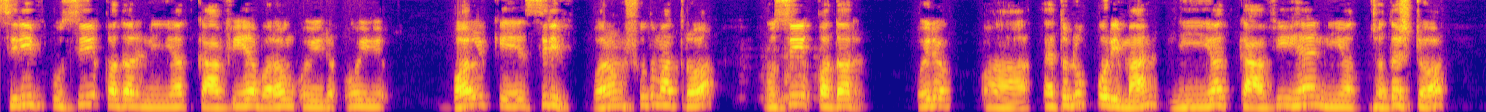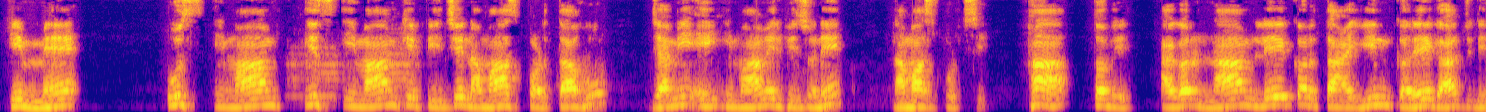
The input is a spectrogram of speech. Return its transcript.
সিরিফ উসি কদর নিয়ত কাফি হ্যাঁ বরং ওই ওই বলকে সিরিফ বরং শুধুমাত্র উসি কদর ওই রক- আহ, এতটুক পরিমাণ নিয়ত কাফি হ্যাঁ নিয়ত যথেষ্ট कि मैं उस इमाम इस इमाम के पीछे नामाज पढ़ता हूँ যে আমি এই ইমামের পিছনে নামাজ পড়ছি হ্যাঁ তবে अगर नाम लेकर तायीन करेगा যদি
